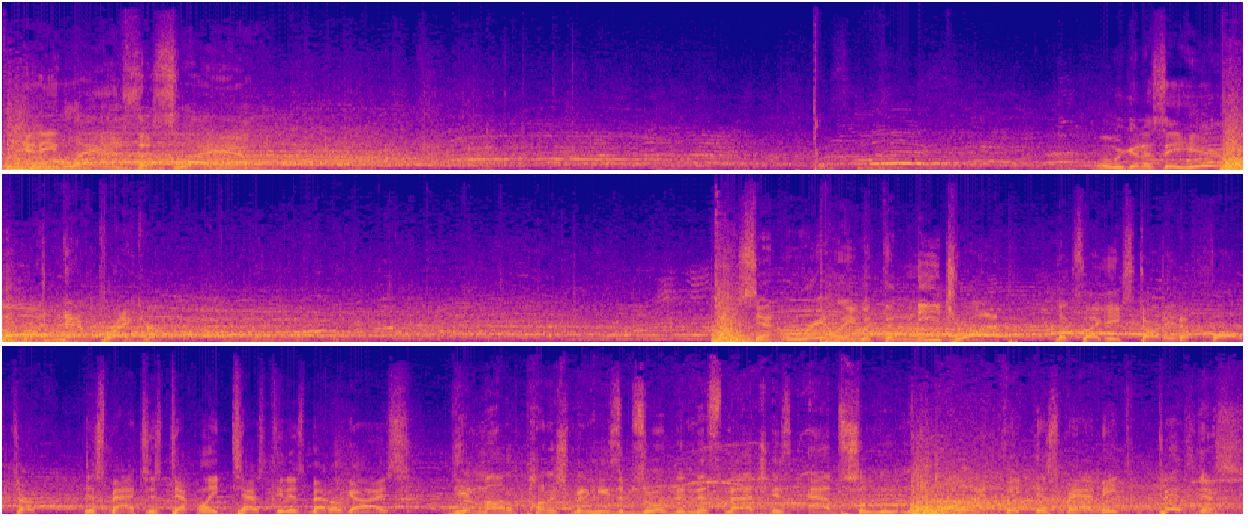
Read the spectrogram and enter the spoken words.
And he lands the slam. What are we going to see here? Oh, neck breaker. Sent railing with the knee drop. Looks like he's starting to falter. This match is definitely testing his mettle, guys. The amount of punishment he's absorbed in this match is absolutely Oh, I think this man means business.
